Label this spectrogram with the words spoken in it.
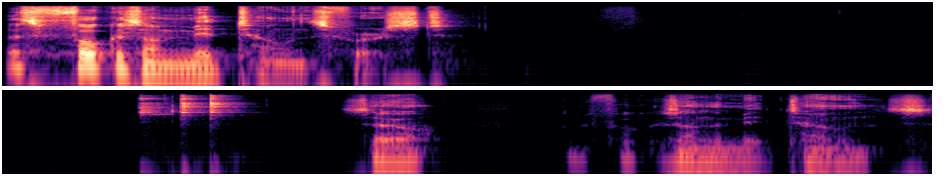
let's focus on midtones first. So I'm going to focus on the midtones.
